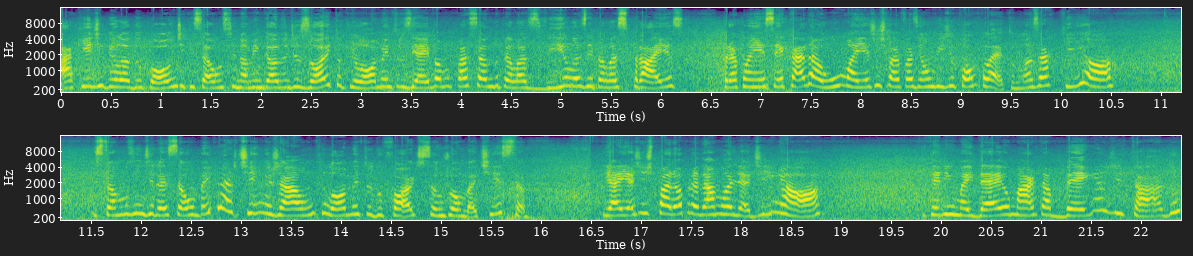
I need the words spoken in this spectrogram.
aqui de Vila do Conde, que são, se não me engano, 18 quilômetros, e aí vamos passando pelas vilas e pelas praias para conhecer cada uma e a gente vai fazer um vídeo completo. Mas aqui, ó, Estamos em direção bem pertinho já, a um quilômetro do Forte São João Batista. E aí a gente parou para dar uma olhadinha, ó. Terem uma ideia, o mar tá bem agitado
